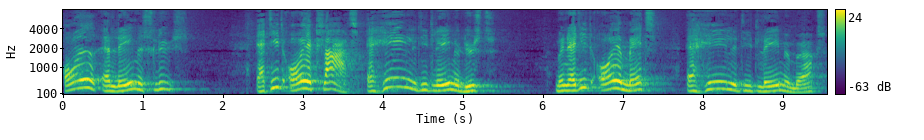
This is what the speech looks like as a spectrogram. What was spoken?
Øjet er lægemets lys. Er dit øje klart, er hele dit læme lyst. Men er dit øje mat, er hele dit læme mørkt.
